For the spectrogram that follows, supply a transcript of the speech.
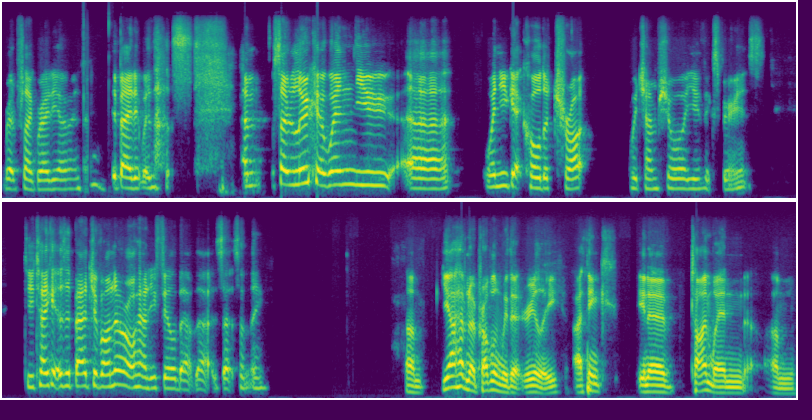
Red Flag Radio and debate it with us. Um, so, Luca, when you uh, when you get called a trot, which I'm sure you've experienced, do you take it as a badge of honor, or how do you feel about that? Is that something? Um, yeah, I have no problem with it. Really, I think in a time when, um,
